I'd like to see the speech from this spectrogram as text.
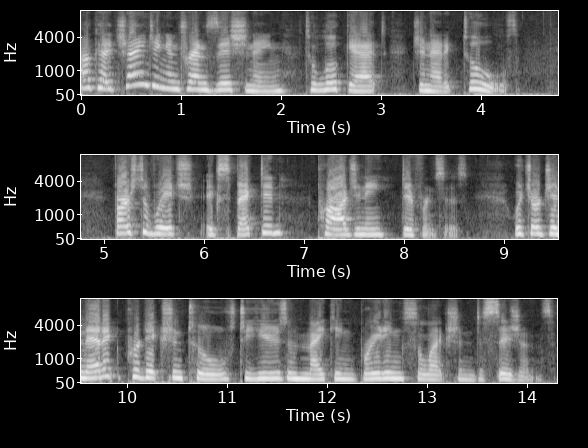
Okay, changing and transitioning to look at genetic tools. First of which, expected progeny differences, which are genetic prediction tools to use in making breeding selection decisions.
